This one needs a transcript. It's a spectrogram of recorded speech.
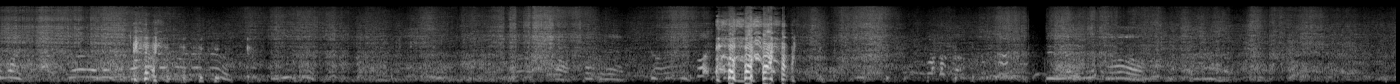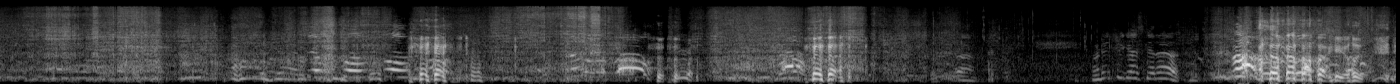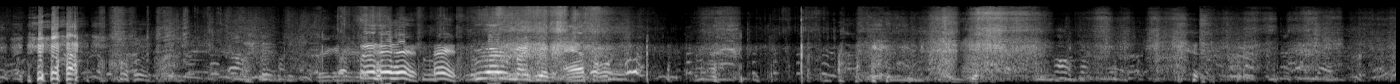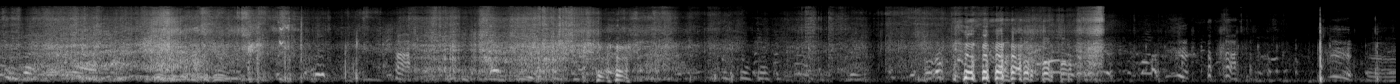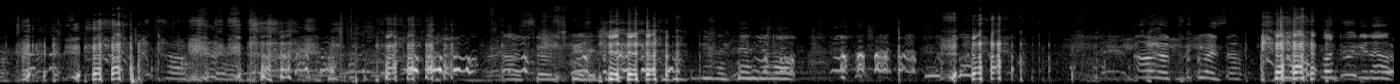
Where did you guys get out? hey, hey, hey, hey, who do I remind you of, an asshole? I'm so scared. I can't get out. I'm gonna pee myself. How the fuck do I get out?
